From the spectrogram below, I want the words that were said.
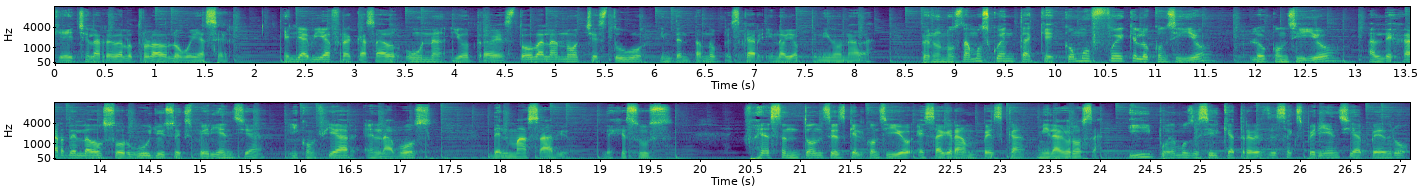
que eche la red al otro lado, lo voy a hacer. Él ya había fracasado una y otra vez. Toda la noche estuvo intentando pescar y no había obtenido nada. Pero nos damos cuenta que cómo fue que lo consiguió. Lo consiguió al dejar de lado su orgullo y su experiencia y confiar en la voz del más sabio, de Jesús. Fue hasta entonces que él consiguió esa gran pesca milagrosa. Y podemos decir que a través de esa experiencia Pedro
